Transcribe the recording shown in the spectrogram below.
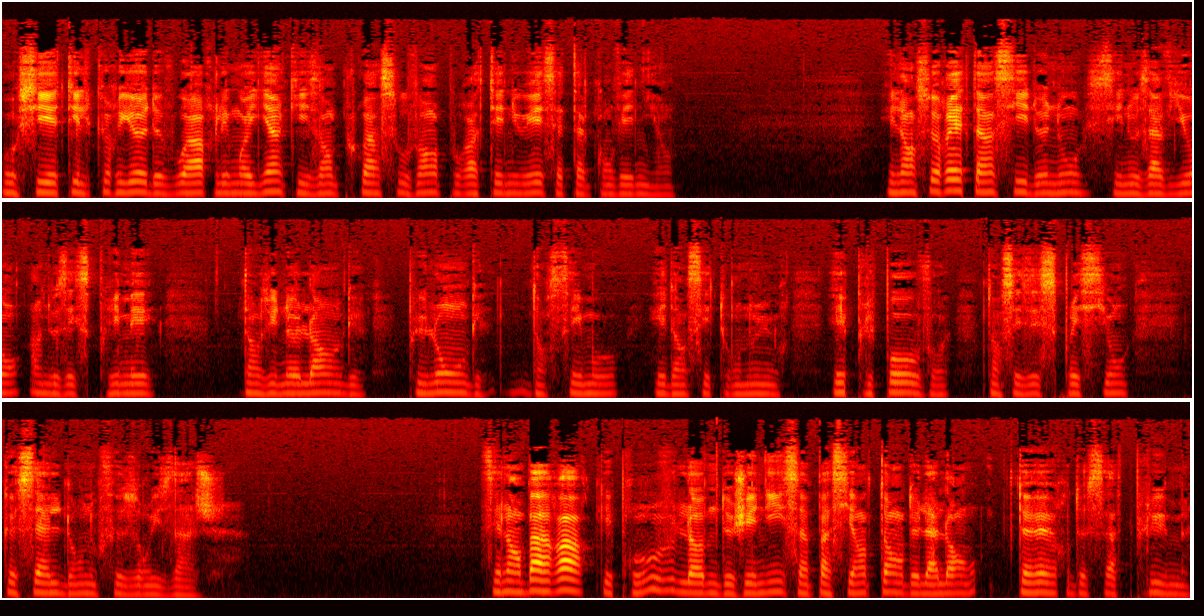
Aussi est-il curieux de voir les moyens qu'ils emploient souvent pour atténuer cet inconvénient. Il en serait ainsi de nous si nous avions à nous exprimer dans une langue plus longue dans ses mots et dans ses tournures, et plus pauvre dans ses expressions que celles dont nous faisons usage. C'est l'embarras qu'éprouve l'homme de génie s'impatientant de la lenteur de sa plume,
